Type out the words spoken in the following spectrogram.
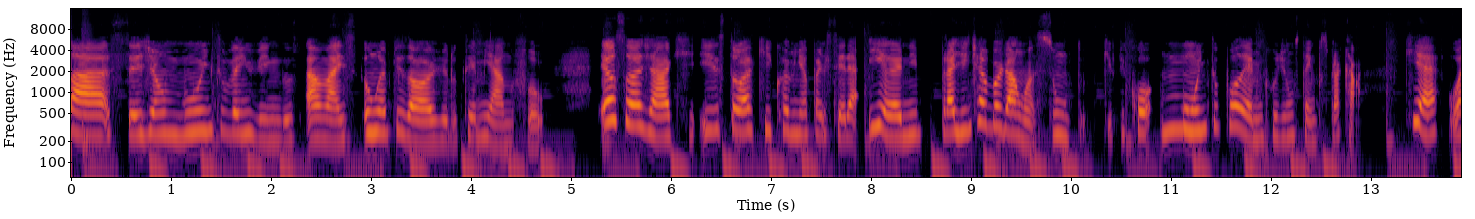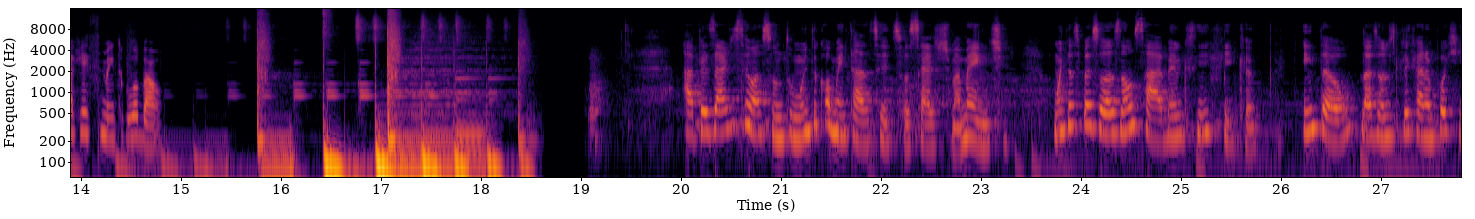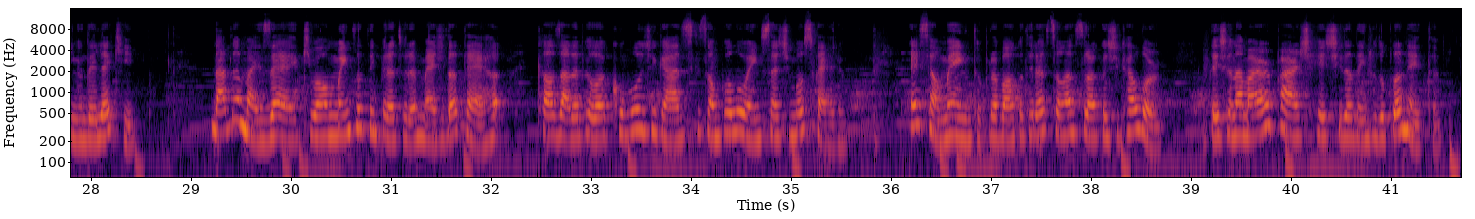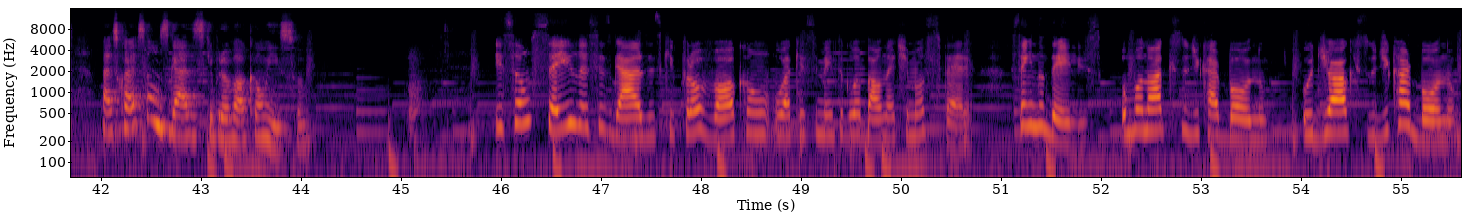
Olá, sejam muito bem-vindos a mais um episódio do TMA no Flow. Eu sou a Jaque e estou aqui com a minha parceira Iane para a gente abordar um assunto que ficou muito polêmico de uns tempos para cá, que é o aquecimento global. Apesar de ser um assunto muito comentado nas redes sociais ultimamente, muitas pessoas não sabem o que significa. Então, nós vamos explicar um pouquinho dele aqui. Nada mais é que o aumento da temperatura média da Terra, causada pelo acúmulo de gases que são poluentes na atmosfera. Esse aumento provoca alteração nas trocas de calor, deixando a maior parte retida dentro do planeta. Mas quais são os gases que provocam isso? E são seis desses gases que provocam o aquecimento global na atmosfera, sendo deles o monóxido de carbono, o dióxido de carbono,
